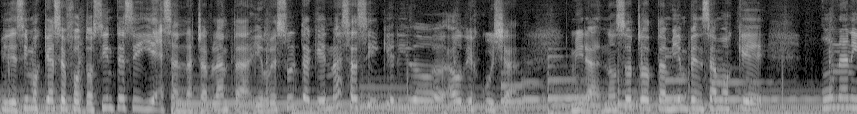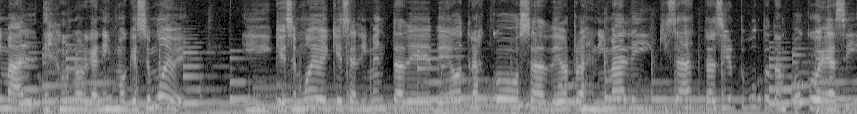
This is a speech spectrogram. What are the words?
Y decimos que hace fotosíntesis y esa es nuestra planta. Y resulta que no es así, querido audio escucha. Mira, nosotros también pensamos que un animal es un organismo que se mueve. Y que se mueve y que se alimenta de, de otras cosas, de otros animales. Y quizás hasta cierto punto tampoco es así.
